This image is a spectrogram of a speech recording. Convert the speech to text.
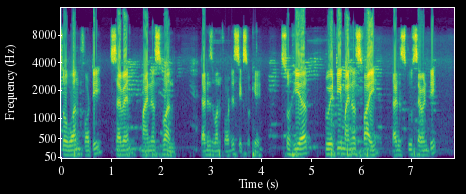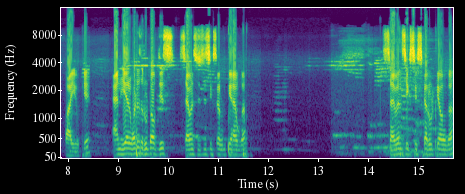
so one forty seven minus one. that is one forty six. okay so here two eighty minus five. that is two seventy five. okay and here what is the root of this 766 का रूट क्या होगा 766 का रूट क्या होगा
